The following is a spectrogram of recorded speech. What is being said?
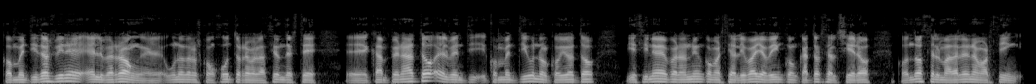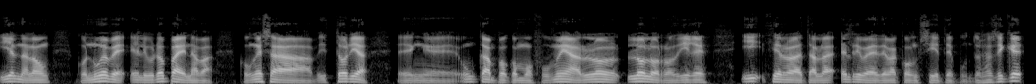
Con 22 viene el Berrón, eh, uno de los conjuntos revelación de este eh, campeonato. El 20, con 21 el Coyoto, 19 para Unión Comercial y Vallovín, con 14 el Siero, con 12 el Madalena Marcín y el Nalón, con 9 el Europa de Nava. Con esa victoria en eh, un campo como Fumea, Lolo Rodríguez y cierra la tabla el Deva con 7 puntos. Así que,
